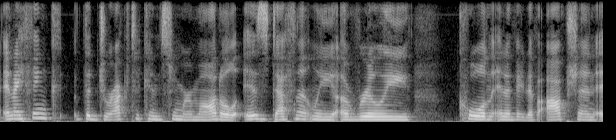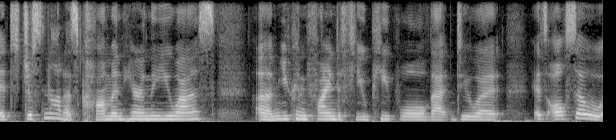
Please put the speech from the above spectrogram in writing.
And I think the direct to consumer model is definitely a really cool and innovative option. It's just not as common here in the US. Um, you can find a few people that do it. It's also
